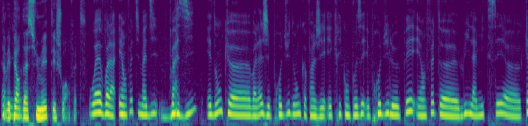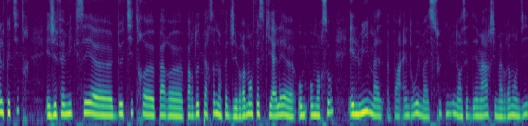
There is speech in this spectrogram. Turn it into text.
T'avais peur d'assumer tes choix en fait. Ouais, voilà. Et en fait, il m'a dit vas-y. Et donc, euh, voilà, j'ai produit donc, enfin, j'ai écrit, composé et produit le EP. Et en fait, euh, lui, il a mixé quelques titres. Et j'ai fait mixer deux titres par, par d'autres personnes. En fait, j'ai vraiment fait ce qui allait au, au morceau. Et lui, m'a- enfin, Andrew, il m'a soutenu dans cette démarche. Il m'a vraiment dit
